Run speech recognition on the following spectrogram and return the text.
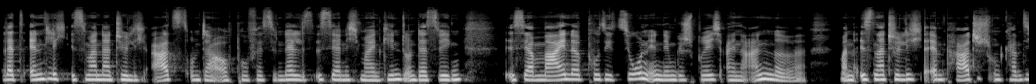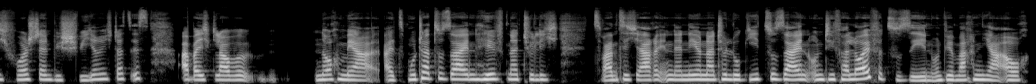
Letztendlich ist man natürlich Arzt und da auch professionell. Es ist ja nicht mein Kind und deswegen ist ja meine Position in dem Gespräch eine andere. Man ist natürlich empathisch und kann sich vorstellen, wie schwierig das ist. Aber ich glaube, noch mehr als Mutter zu sein, hilft natürlich 20 Jahre in der Neonatologie zu sein und die Verläufe zu sehen. Und wir machen ja auch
